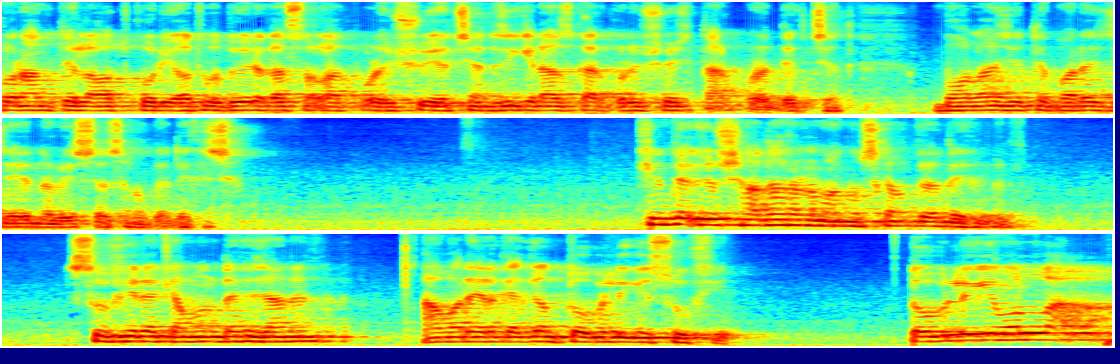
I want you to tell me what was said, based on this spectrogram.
কোরআন তেলাওয়াত করি, অথবা দুই রেখা সালাদ পড়ে শুয়েছেন, জিকির আজগার করে শুয়েছেন, তারপরে দেখছেন, বলা যেতে পারে যে নবী সাল্লামকে দেখেছেন। কিন্তু একজন সাধারণ মানুষ কেমন করে দেখবেন? সুফিরা কেমন দেখে জানেন? আমার এর একজন তবলিগি সুফি। তবলিগি মোল্লা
